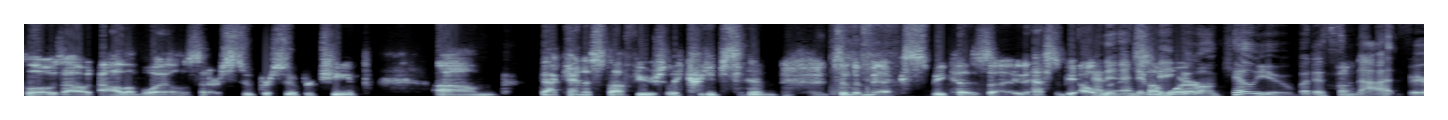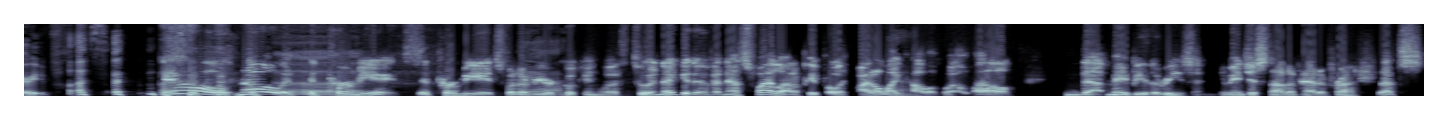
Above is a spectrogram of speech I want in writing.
closeout olive oils that are super super cheap. Um, that kind of stuff usually creeps in to the mix because uh, it has to be outletted and, and it somewhere. maybe won't kill you, but it's not very pleasant. no, no, it, it, permeates. It permeates whatever yeah. you're cooking with to a negative, and that's why a lot of people are like, "I don't like yeah. olive oil." Well, that may be the reason. You may just not have had it fresh. That's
